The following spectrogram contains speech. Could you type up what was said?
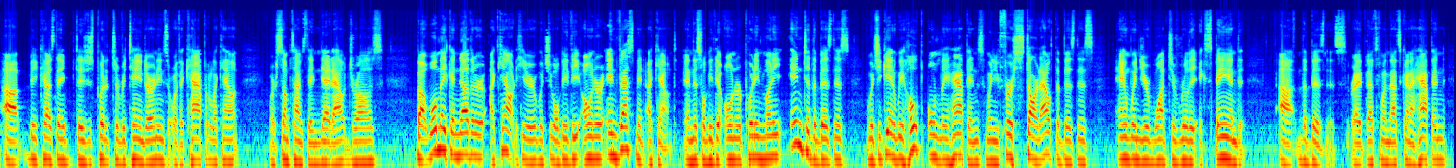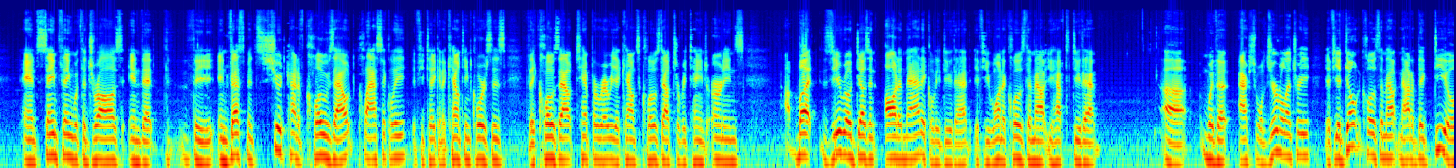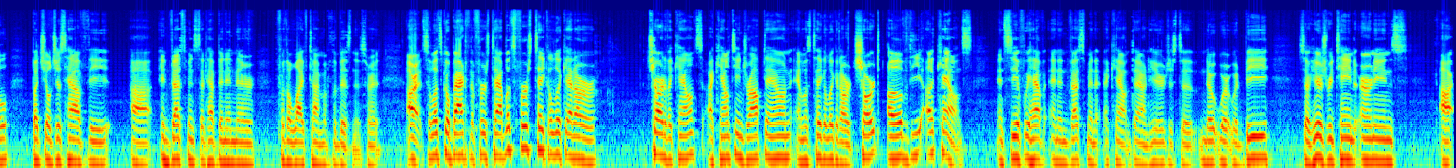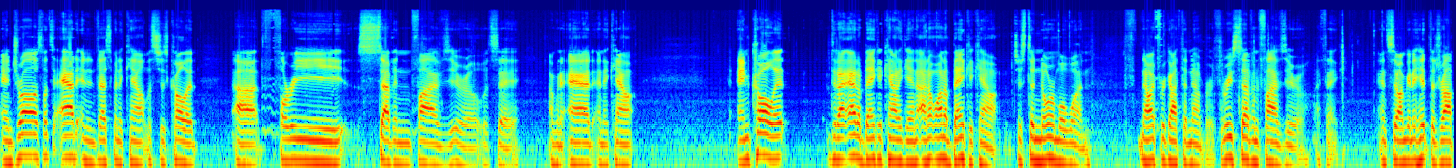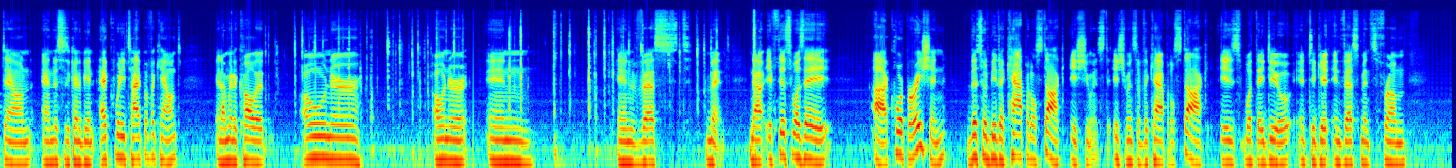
uh, because they, they just put it to retained earnings or the capital account or sometimes they net out draws. But we'll make another account here, which will be the owner investment account. And this will be the owner putting money into the business, which again, we hope only happens when you first start out the business and when you want to really expand uh, the business, right? That's when that's going to happen. And same thing with the draws in that the investments should kind of close out classically. If you take an accounting courses, they close out temporary accounts, closed out to retained earnings. Uh, but Xero doesn't automatically do that. If you want to close them out, you have to do that uh, with an actual journal entry. If you don't close them out, not a big deal, but you'll just have the uh, investments that have been in there for the lifetime of the business, right? All right, so let's go back to the first tab. Let's first take a look at our chart of accounts, accounting drop down, and let's take a look at our chart of the accounts and see if we have an investment account down here just to note where it would be. So here's retained earnings uh, and draws. Let's add an investment account. Let's just call it uh, 3750, let's say. I'm going to add an account and call it did I add a bank account again? I don't want a bank account, just a normal one. Now I forgot the number, 3750, I think. And so I'm gonna hit the drop down and this is gonna be an equity type of account and I'm gonna call it owner, owner in investment. Now, if this was a uh, corporation, this would be the capital stock issuance. The issuance of the capital stock is what they do to get investments from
